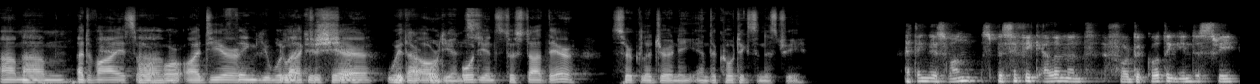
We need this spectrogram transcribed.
um, um, advice or, um, or, idea thing you would, like, like, to share with, with our, our audience? audience to start their circular journey in the coatings industry? I think there's one specific element for the coating industry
